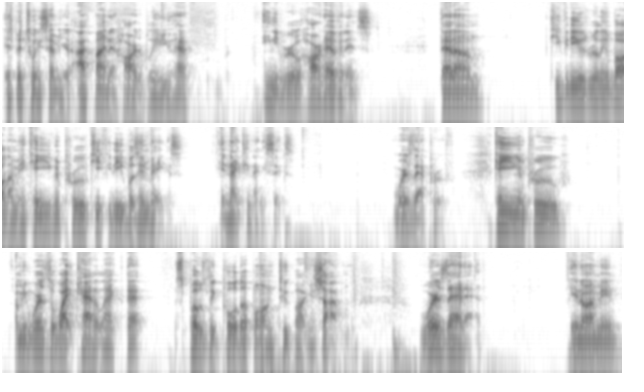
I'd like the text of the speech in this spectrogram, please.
It's been 27 years. I find it hard to believe you have any real hard evidence that um Keffe D was really involved. I mean, can you even prove Keffe D was in Vegas in 1996? Where's that proof? Can you even prove? I mean, where's the white Cadillac that supposedly pulled up on Tupac and shot him? Where's that at? You know what I mean?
